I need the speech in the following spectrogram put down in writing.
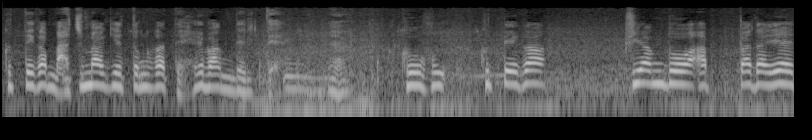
그때가 마지막이었던 것 같아 해방될 때. 예. 그 후, 그때가 비양도 앞바다에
